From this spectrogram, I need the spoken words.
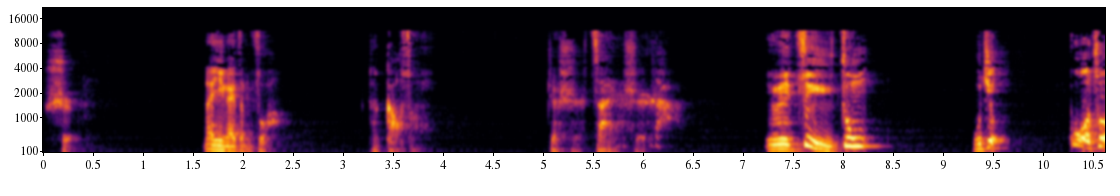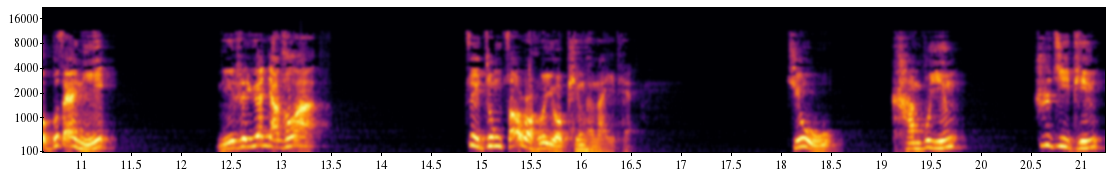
是。那应该怎么做？他告诉你，这是暂时的，因为最终无救，过错不在你，你是冤假错案，最终早晚会有平他那一天。九五，砍不赢，知济平。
